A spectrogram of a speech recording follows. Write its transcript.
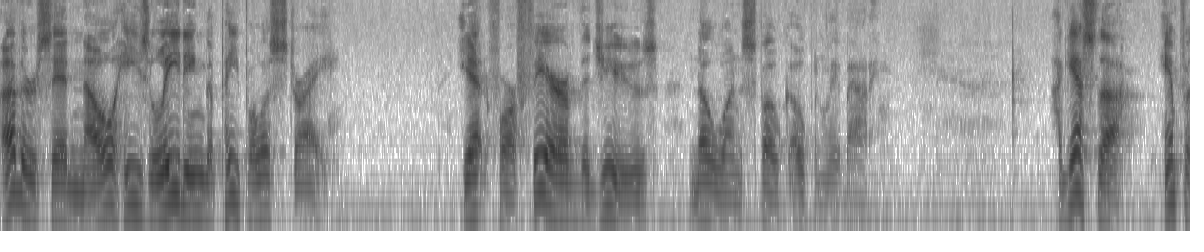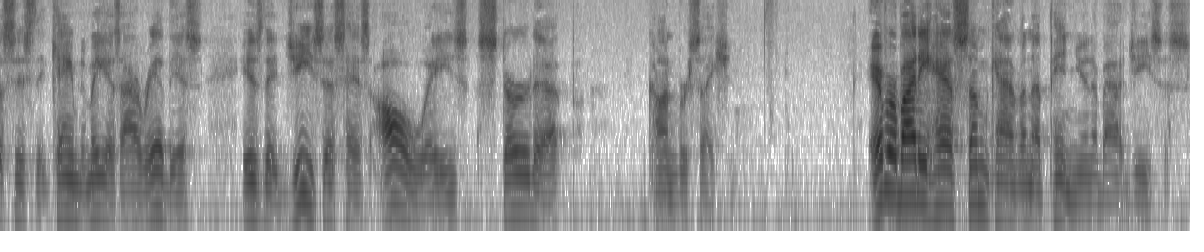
Others said, No, he's leading the people astray. Yet for fear of the Jews, no one spoke openly about him. I guess the emphasis that came to me as I read this is that Jesus has always stirred up conversation. Everybody has some kind of an opinion about Jesus.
